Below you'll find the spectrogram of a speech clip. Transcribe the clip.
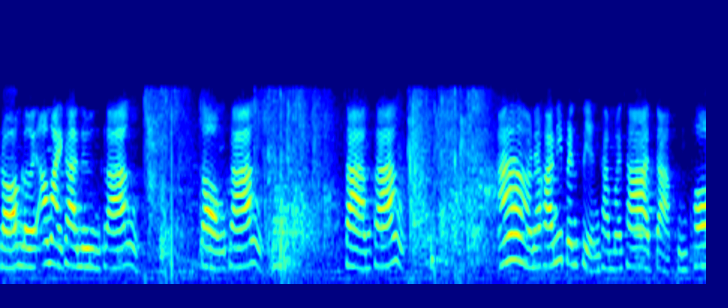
พร้อมเลย เอาใหม่ค่ะหนึ่งครั้งสองครั้งสามครั้งอ่านะคะ นี่เป็นเสียงธรรมชาติจากคุณพ่อ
